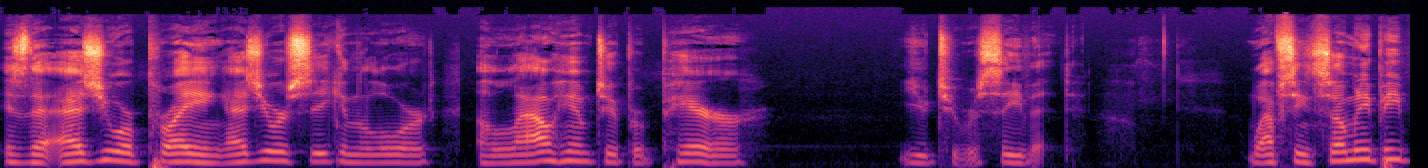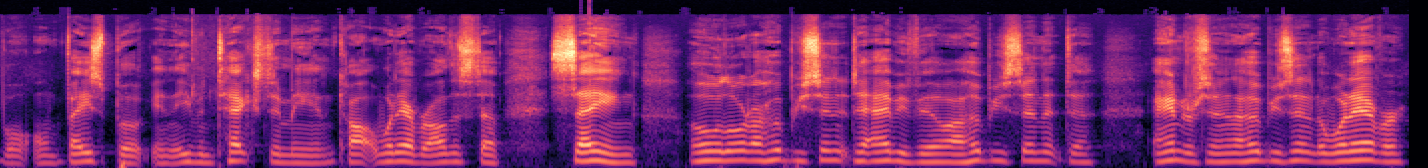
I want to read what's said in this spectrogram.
is that as you are praying, as you are seeking the Lord, allow Him to prepare you to receive it. Well, I've seen so many people on Facebook and even texting me and call whatever, all this stuff, saying, Oh Lord, I hope you send it to Abbeville. I hope you send it to Anderson. I hope you send it to whatever.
